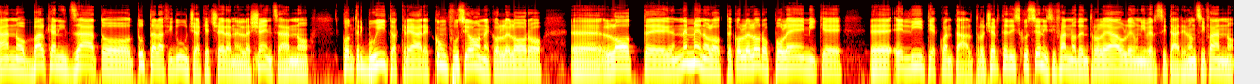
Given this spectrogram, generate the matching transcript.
hanno balcanizzato tutta la fiducia che c'era nella scienza, hanno contribuito a creare confusione con le loro eh, lotte, nemmeno lotte, con le loro polemiche eh, e liti e quant'altro. Certe discussioni si fanno dentro le aule universitarie, non si fanno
